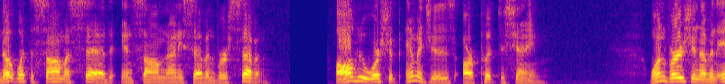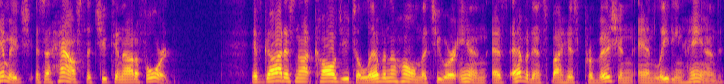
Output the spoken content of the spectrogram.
Note what the psalmist said in Psalm 97, verse 7. All who worship images are put to shame. One version of an image is a house that you cannot afford. If God has not called you to live in the home that you are in as evidenced by his provision and leading hand,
